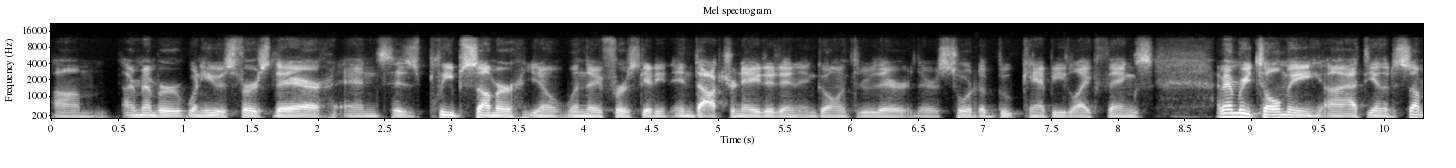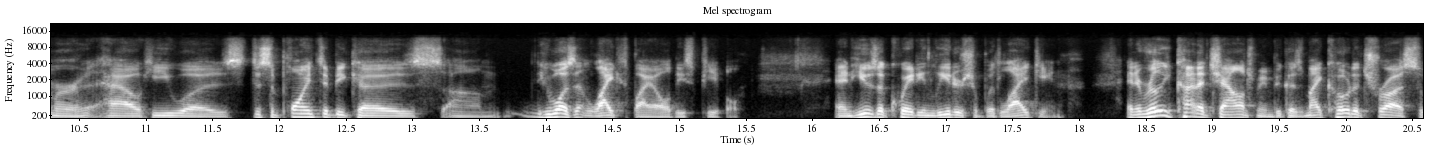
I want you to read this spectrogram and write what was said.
um, I remember when he was first there and his plebe summer, you know, when they first getting indoctrinated and, and going through their their sort of boot campy like things. I remember he told me uh, at the end of the summer how he was disappointed because um, he wasn't liked by all these people, and he was equating leadership with liking. And it really kind of challenged me because my code of trust,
